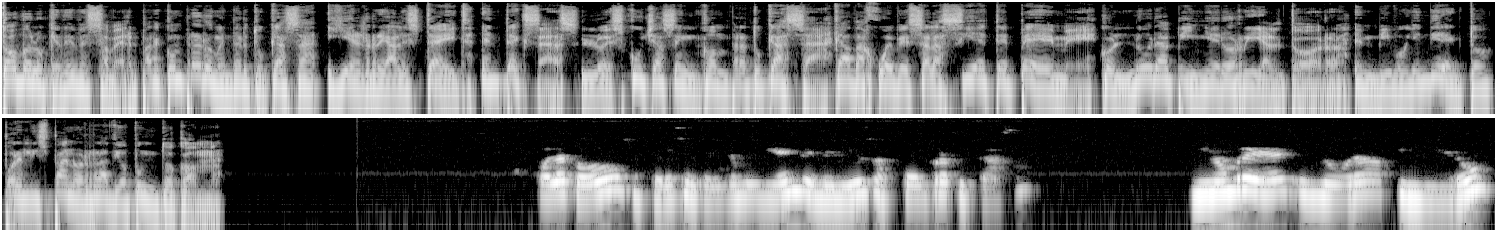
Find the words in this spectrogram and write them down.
Todo lo que debes saber para comprar o vender tu casa y el real estate en Texas. Lo escuchas en Compra tu casa cada jueves a las 7 pm con Nora Piñero Realtor. En vivo y en directo por el hispanoradio.com. Hola a todos, espero se encuentren muy bien. Bienvenidos a Compra tu casa. Mi nombre es Nora Piñero.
